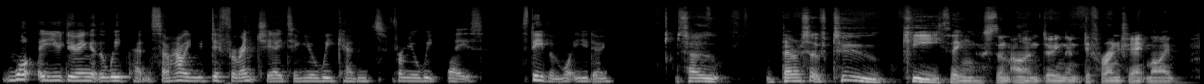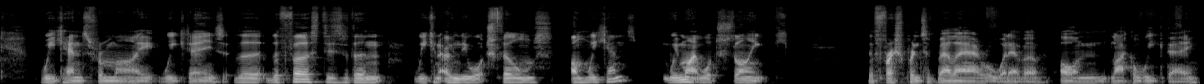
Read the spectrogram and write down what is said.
what are you doing at the weekend? So how are you differentiating your weekends from your weekdays? Stephen, what are you doing? So there are sort of two key things that I'm doing that differentiate my weekends from my weekdays. The the first is that we can only watch films on weekends. We might watch like The Fresh Prince of Bel Air or whatever on like a weekday,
